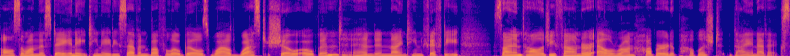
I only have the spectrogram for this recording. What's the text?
Also on this day in 1887, Buffalo Bill's Wild West show opened, and in 1950, Scientology founder L. Ron Hubbard published Dianetics.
